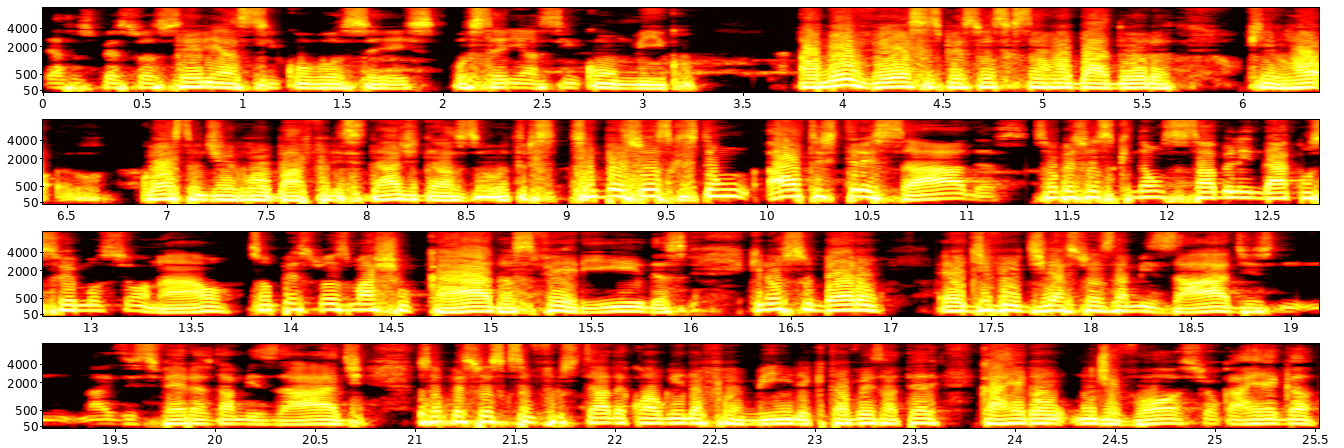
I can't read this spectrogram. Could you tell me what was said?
dessas pessoas serem assim com vocês ou serem assim comigo? Ao meu ver, essas pessoas que são roubadoras, que gostam de roubar a felicidade das outras, são pessoas que estão autoestressadas, são pessoas que não sabem lidar com o seu emocional, são pessoas machucadas, feridas, que não souberam é, dividir as suas amizades nas esferas da amizade. São pessoas que são frustradas com alguém da família, que talvez até carregam um divórcio, ou carrega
